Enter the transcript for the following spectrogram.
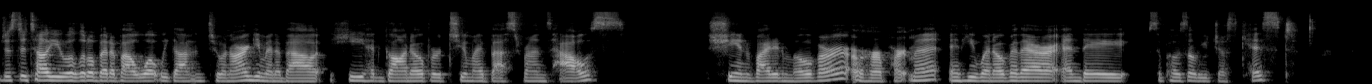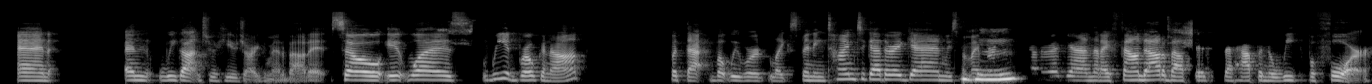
just to tell you a little bit about what we got into an argument about, he had gone over to my best friend's house. She invited him over or her apartment and he went over there and they supposedly just kissed. And and we got into a huge argument about it. So it was we had broken up, but that but we were like spending time together again. We spent mm-hmm. my birthday mm-hmm. together again. Then I found out about this that happened a week before.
